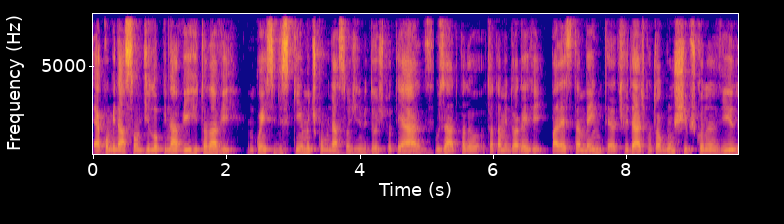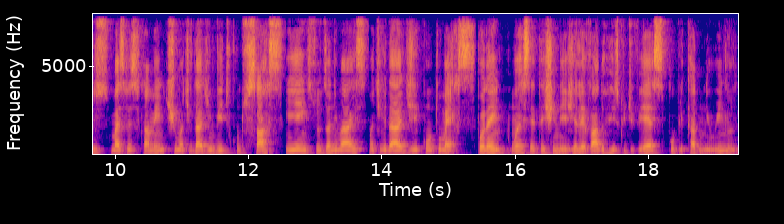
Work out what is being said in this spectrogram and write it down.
é a combinação de lopinavir e ritonavir, um conhecido esquema de combinação de inibidores de protease usado para o tratamento do HIV. Parece também ter atividade contra alguns tipos de coronavírus, mais especificamente uma atividade in vitro contra o SARS e em estudos animais, uma atividade contra o MERS. Porém, um RCT chinês de elevado risco de viés, publicado no New England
